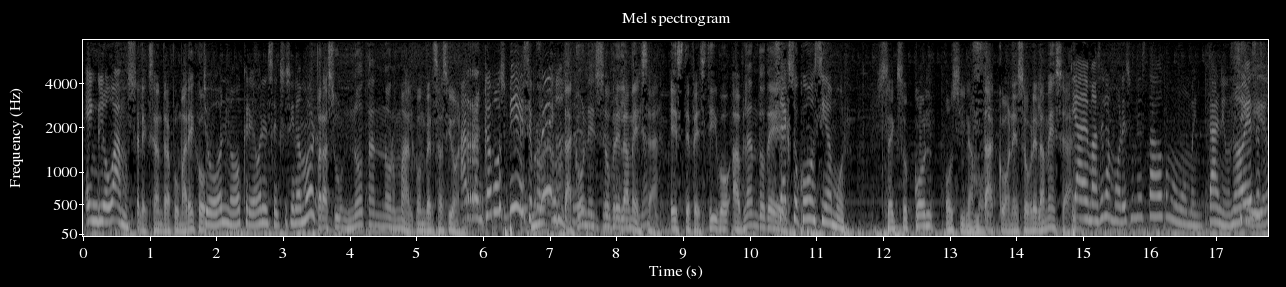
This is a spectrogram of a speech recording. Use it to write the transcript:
englobamos. Alexandra Pumarejo, Yo no creo en el sexo sin amor. para su no tan normal conversación. Arrancamos bien ese programa. Tacones sobre la mesa. Este festivo hablando de Sexo con o sin amor. Sexo con o sin amor. tacones sobre la mesa. Y además el amor es un estado como momentáneo, ¿no? A Sí. veces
